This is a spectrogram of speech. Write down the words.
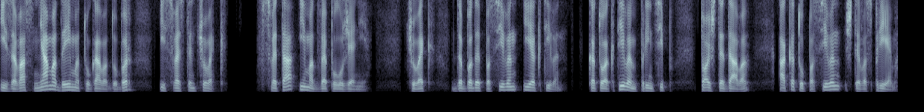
и за вас няма да има тогава добър и свестен човек. В света има две положения. Човек да бъде пасивен и активен. Като активен принцип той ще дава, а като пасивен ще възприема.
